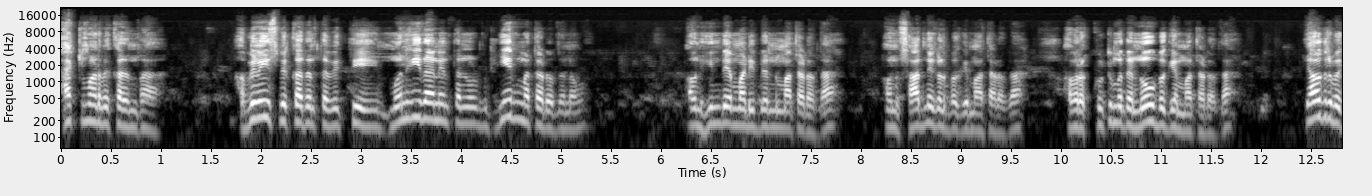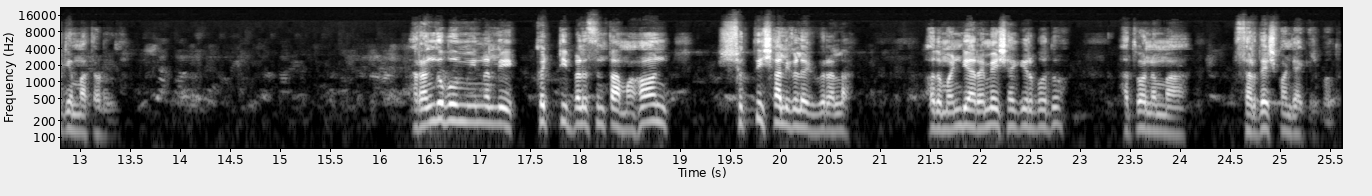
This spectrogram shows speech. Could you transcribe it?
ಆ್ಯಕ್ಟ್ ಮಾಡಬೇಕಾದಂಥ ಅಭಿನಯಿಸಬೇಕಾದಂಥ ವ್ಯಕ್ತಿ ಮನಗಿದ್ದಾನೆ ಅಂತ ನೋಡ್ಬಿಟ್ಟು ಏನು ಮಾತಾಡೋದು ನಾವು? ಅವನು ಹಿಂದೆ ಮಾಡಿದ್ದನ್ನು ಮಾತಾಡೋದಾ? ಅವನ ಸಾಧನೆಗಳ ಬಗ್ಗೆ ಮಾತಾಡೋದಾ? ಅವರ ಕುಟುಂಬದ ನೋವು ಬಗ್ಗೆ ಮಾತಾಡೋದಾ? ಯಾವುದ್ರ ಬಗ್ಗೆ ಮಾತಾಡೋದು? ರಂಗಭೂಮಿನಲ್ಲಿ ಕಟ್ಟಿ ಬೆಳೆಸಂತ ಮಹಾನ್ ಶಕ್ತಿಶಾಲಿಗಳ ಇವರಲ್ಲ. ಅದು ಮಂಡ್ಯ ರಮೇಶ್ ಆಗಿರ್ಬೋದು ಅಥವಾ ನಮ್ಮ ಸರ್ದೇಶ್ ಪಾಂಡೆ ಆಗಿರ್ಬೋದು.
